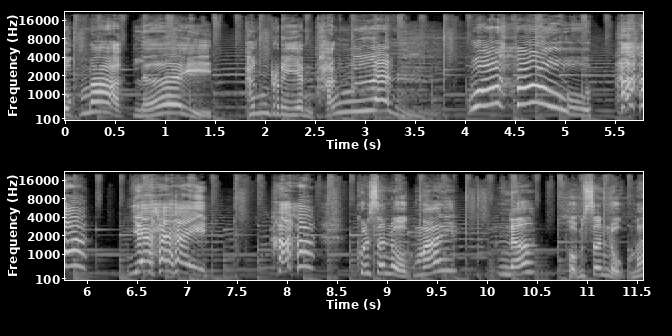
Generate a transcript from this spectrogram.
นุกมากเลย ทั้งเรียนทั้งเล่น ว้าวฮ่าฮ่าเย้ฮ่าฮ่าคุณสนุกไหม เนอะ ผมสนุกม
